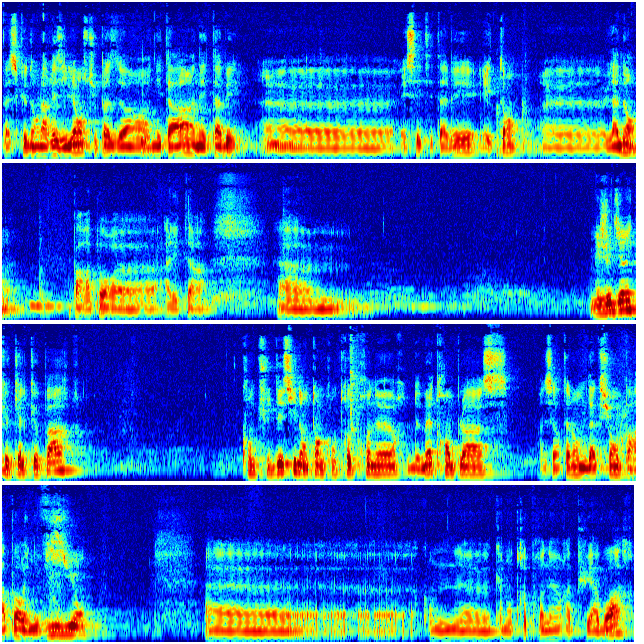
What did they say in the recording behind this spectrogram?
parce que dans la résilience, tu passes d'un état A à un état B. Euh, et cet état B étant euh, la norme par rapport à, l'état A. Euh, mais je dirais que quelque part, quand tu décides en tant qu'entrepreneur de mettre en place un certain nombre d'actions par rapport à une vision qu'un entrepreneur a pu avoir.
